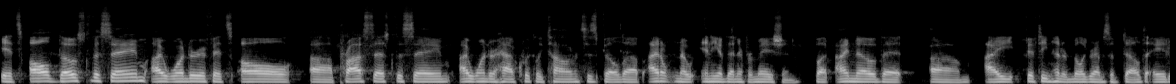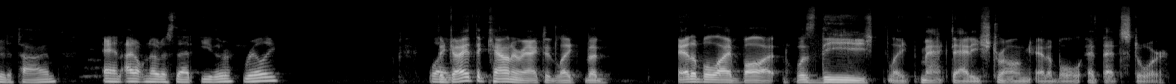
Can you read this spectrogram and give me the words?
it's all dosed the same. I wonder if it's all uh, processed the same. I wonder how quickly tolerances build up. I don't know any of that information, but I know that um, I eat 1500 milligrams of Delta 8 at a time, and I don't notice that either, really. the guy at the counter acted like the edible I bought was the like Mac Daddy strong edible at that store.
